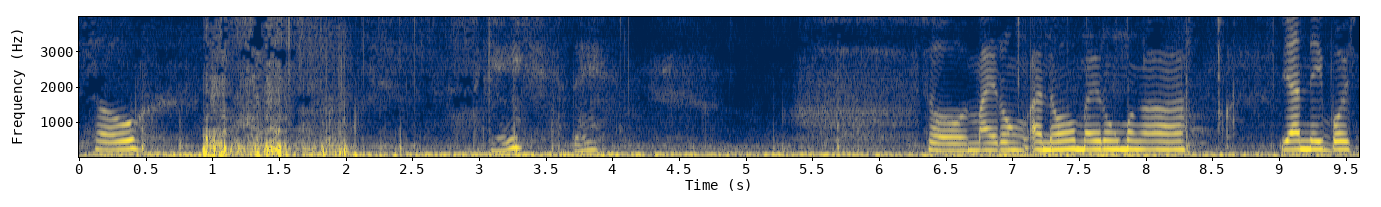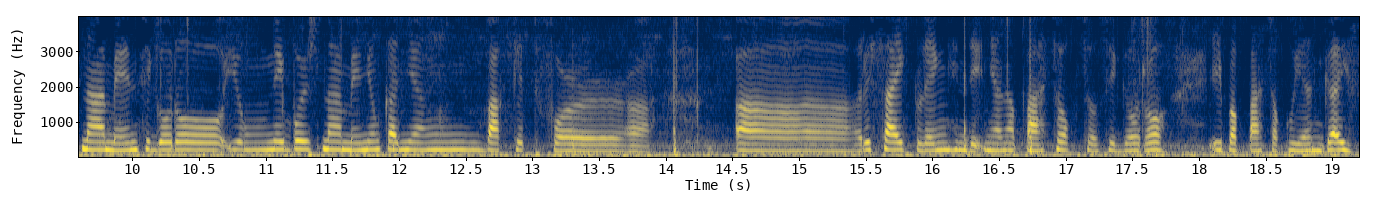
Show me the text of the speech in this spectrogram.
So, sige, de. So, mayroong ano, mayroong mga yan neighbors namin, siguro yung neighbors namin, yung kanyang bucket for uh, uh, recycling, hindi niya napasok. So, siguro ipapasok ko yan, guys.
